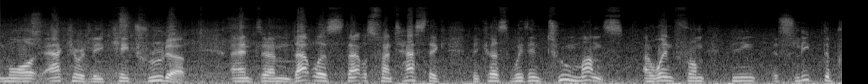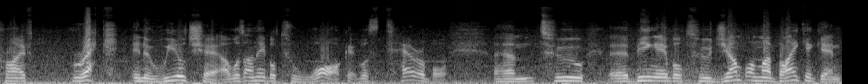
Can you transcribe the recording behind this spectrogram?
more accurately, Keytruda and um, that was that was fantastic because within two months I went from being a sleep deprived wreck in a wheelchair. I was unable to walk. It was terrible. Um, to uh, being able to jump on my bike again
